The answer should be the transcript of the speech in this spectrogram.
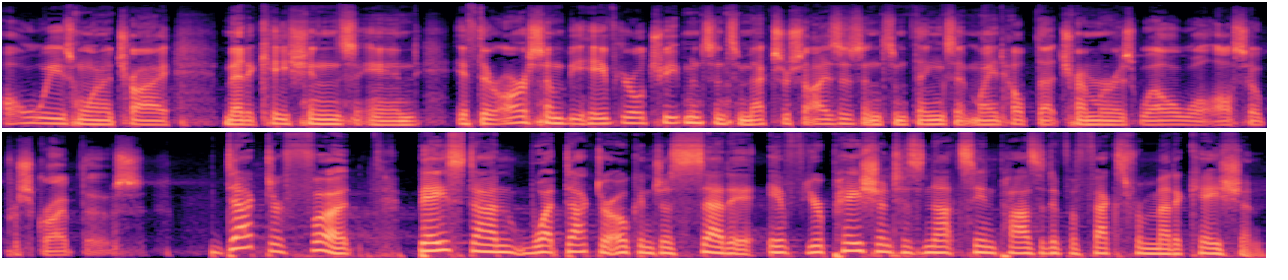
always want to try medications. And if there are some behavioral treatments and some exercises and some things that might help that tremor as well, we'll also prescribe those. Dr. Foote, based on what Dr. Okun just said, if your patient has not seen positive effects from medication,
